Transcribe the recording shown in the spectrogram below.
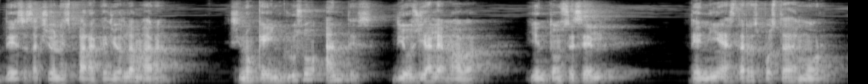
de esas acciones para que Dios la amara, sino que incluso antes Dios ya le amaba y entonces él tenía esta respuesta de amor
